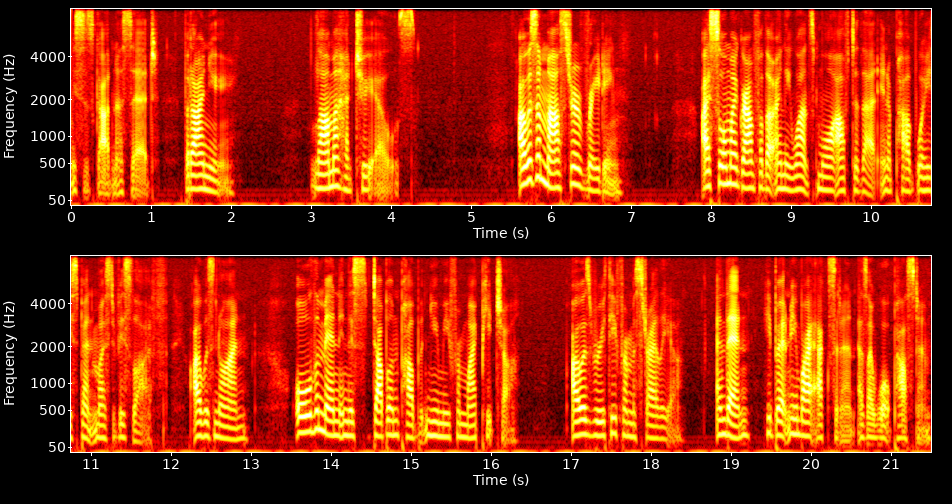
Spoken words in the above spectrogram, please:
Mrs. Gardner said, but I knew. Llama had two L's. I was a master of reading. I saw my grandfather only once more after that in a pub where he spent most of his life. I was nine. All the men in this Dublin pub knew me from my picture. I was Ruthie from Australia. And then he burnt me by accident as I walked past him,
